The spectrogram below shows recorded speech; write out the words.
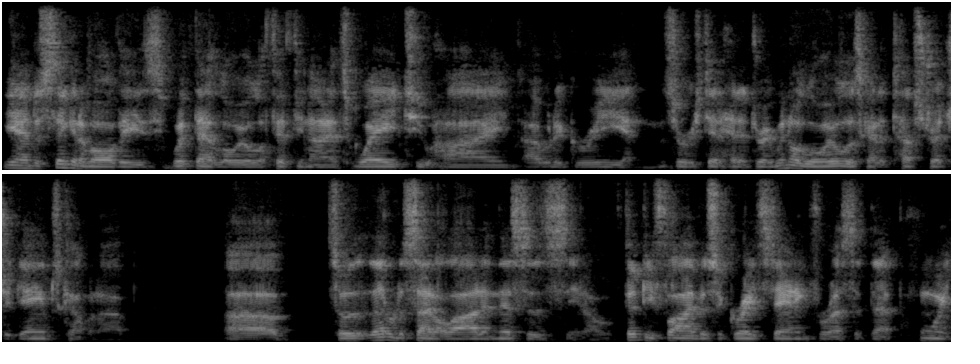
Yeah, just thinking of all these with that Loyola 59, it's way too high. I would agree. And Missouri State ahead of Drake. We know Loyola's got a tough stretch of games coming up. Uh, so that'll decide a lot. And this is, you know, 55 is a great standing for us at that point.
